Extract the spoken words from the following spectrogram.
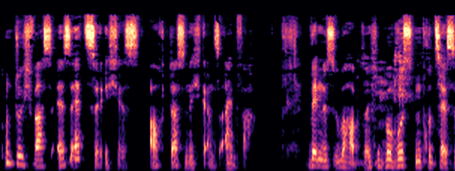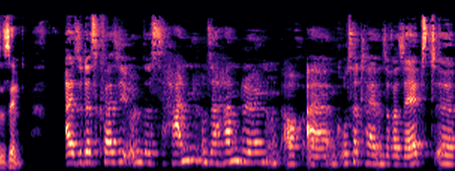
Und durch was ersetze ich es? Auch das nicht ganz einfach, wenn es überhaupt solche bewussten Prozesse sind. Also dass quasi unser Handeln, unser Handeln und auch äh, ein großer Teil unserer selbst äh,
